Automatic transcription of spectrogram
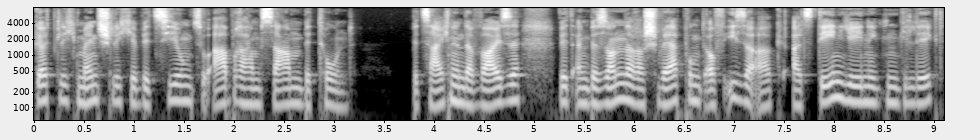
göttlich-menschliche Beziehung zu Abrahams Samen betont. Bezeichnenderweise wird ein besonderer Schwerpunkt auf Isaak als denjenigen gelegt,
